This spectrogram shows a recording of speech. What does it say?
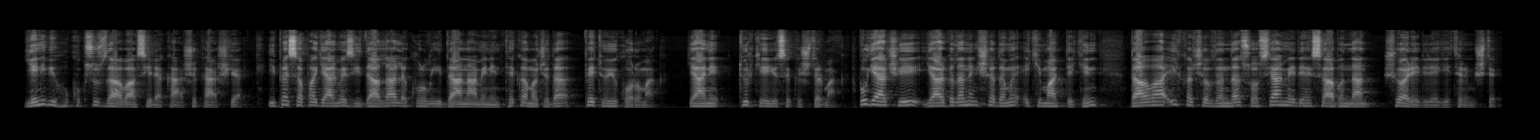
yeni bir hukuksuz davasıyla karşı karşıya. İpe sapa gelmez iddialarla kurulu iddianamenin tek amacı da FETÖ'yü korumak yani Türkiye'yi sıkıştırmak. Bu gerçeği yargılanan iş adamı Ekim Alptekin, dava ilk açıldığında sosyal medya hesabından şöyle dile getirmişti.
